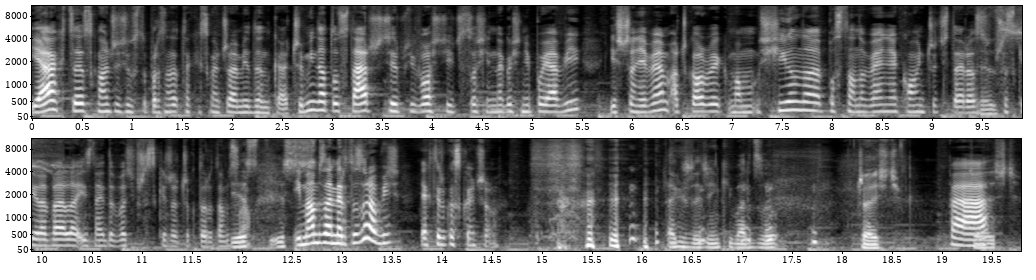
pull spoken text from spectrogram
Ja chcę skończyć u 100% tak jak skończyłem jedynkę. Czy mi na to starczy cierpliwości, czy coś innego się nie pojawi? Jeszcze nie wiem, aczkolwiek mam silne postanowienie kończyć teraz jest... wszystkie levele i znajdować wszystkie rzeczy, które tam jest, są. Jest... I mam zamiar to zrobić, jak tylko skończymy. Także dzięki bardzo. Cześć. Pa. Cześć.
